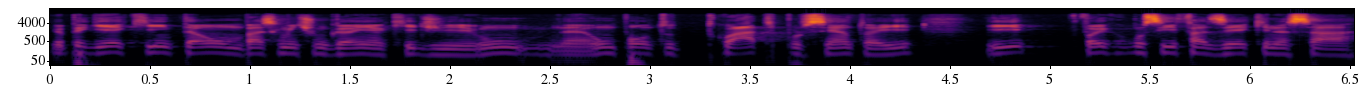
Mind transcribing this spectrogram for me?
Eu peguei aqui então basicamente um ganho aqui de 1.4% né, aí e foi o que eu consegui fazer aqui nessa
